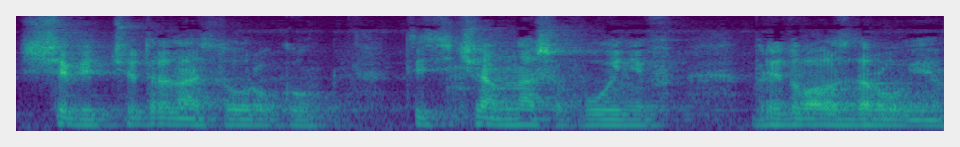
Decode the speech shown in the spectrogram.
ще від 2014 року тисячам наших воїнів врятували здоров'я.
